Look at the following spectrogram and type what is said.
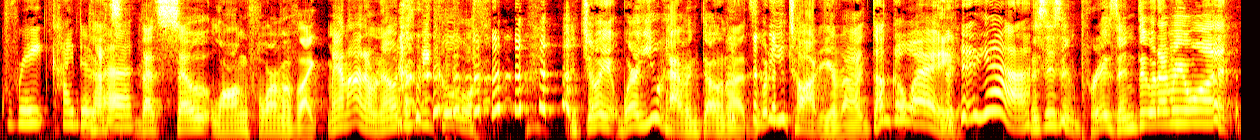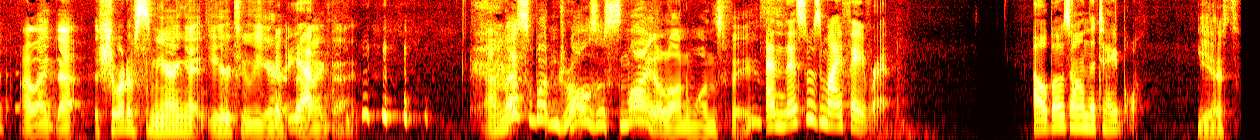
great kind of. That's uh, that's so long form of like, man, I don't know, just be cool. Enjoy it. Where are you having donuts? What are you talking about? Dunk away. yeah. This isn't prison. Do whatever you want. I like that. Short of smearing it ear to ear. I like that. And that's what draws a smile on one's face. And this was my favorite elbows on the table. Yes.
